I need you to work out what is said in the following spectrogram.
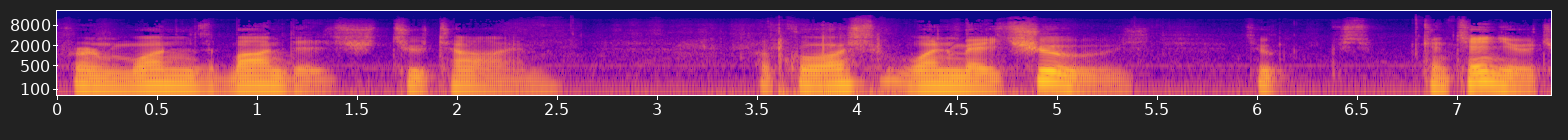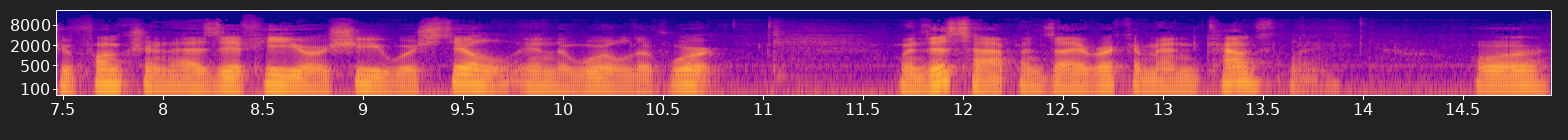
from one's bondage to time. Of course, one may choose to continue to function as if he or she were still in the world of work. When this happens, I recommend counseling, or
